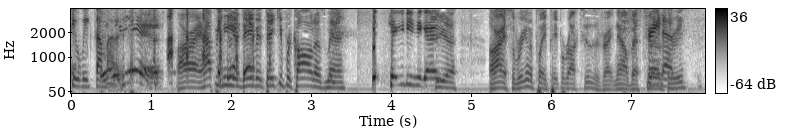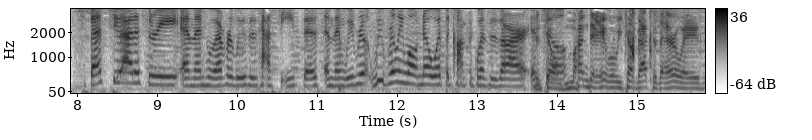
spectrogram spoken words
two week tamales. Yeah. All right. Happy New Year, David. Thank you for calling us, man. Take it easy, guys. See ya. All right, so we're gonna play paper rock scissors right now. Best two out of up. It's best two out of three, and then whoever loses has to eat this, and then we re- we really won't know what the consequences are Until until. Monday when we come back to the airways,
